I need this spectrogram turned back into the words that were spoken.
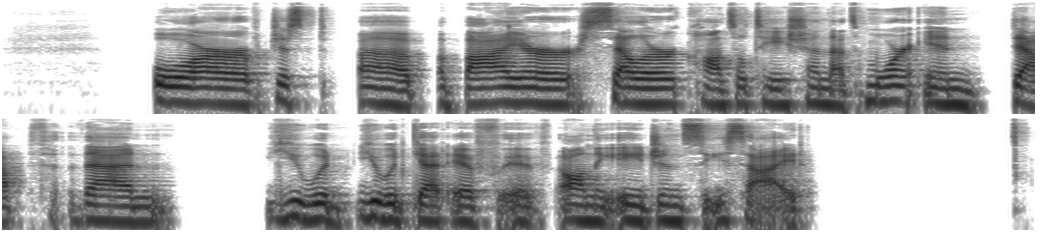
or just a, a buyer seller consultation that's more in depth than you would you would get if if on the agency side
